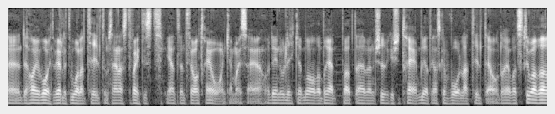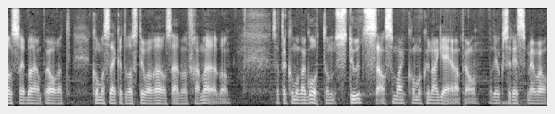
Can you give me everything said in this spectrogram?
Eh, det har ju varit väldigt volatilt de senaste faktiskt egentligen två, tre åren kan man ju säga. Och det är nog lika bra att vara beredd på att även 2023 blir ett ganska volatilt år. Det har varit stora rörelser i början på året. kommer säkert att vara stora rörelser även framöver. Så att det kommer vara gott om studsar som man kommer kunna agera på. Och det är också det som är vår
